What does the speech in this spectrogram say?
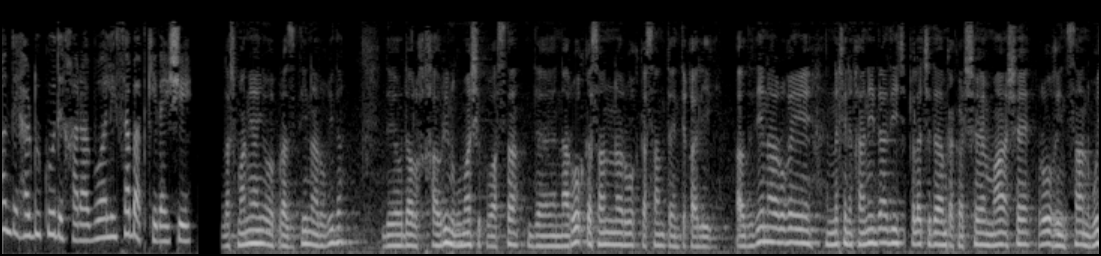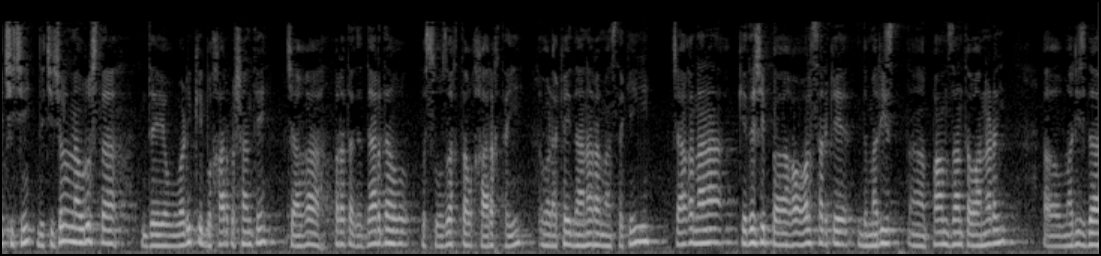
آن د هډوکو د خرابوالي سبب کېدای شي. لشمانیا یو پرازیتي ناروغي ده د یو ډول خاورین غوماشي په واسطه د ناروغ کسان ناروغ کسان ته انتقالیږي او د دې ناروغي نخې نخانی د دې کله چې د ککړ شوی ماشه روغ انسان وچی چی د چیچل نورسته د یو وړوکی بخار په شانته چې هغه پرته د درد او د سوزښت او خارښت هي وړکې دانه را منځته کیږي چې هغه دانه کې د شي په اول سر کې د مریض پام ځان ته وانړي او مریض دا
